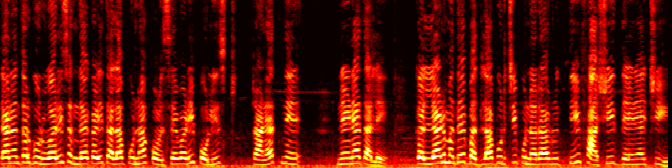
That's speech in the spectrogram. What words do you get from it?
त्यानंतर गुरुवारी संध्याकाळी त्याला पुन्हा कोळसेवाडी पोलीस ठाण्यात ने नेण्यात आले. कल्याणमध्ये बदलापूरची पुनरावृत्ती फाशी देण्याची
